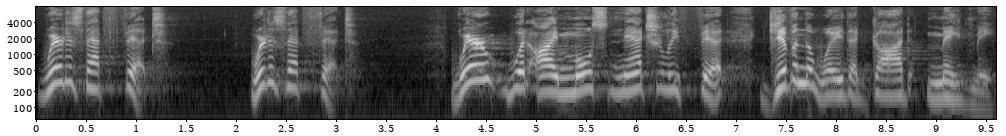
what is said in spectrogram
where does that fit? Where does that fit? Where would I most naturally fit given the way that God made me?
